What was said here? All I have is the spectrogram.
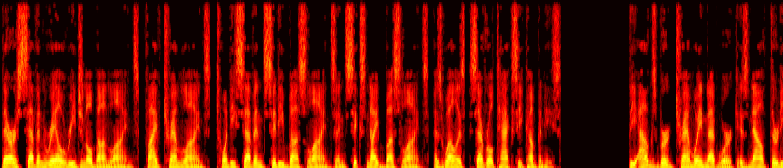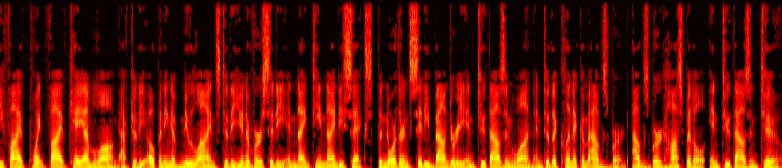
There are seven rail Regionalbahn lines, five tram lines, 27 city bus lines and six night bus lines, as well as, several taxi companies. The Augsburg tramway network is now 35.5 km long after the opening of new lines to the university in 1996, the northern city boundary in 2001 and to the Klinikum Augsburg, Augsburg Hospital in 2002.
